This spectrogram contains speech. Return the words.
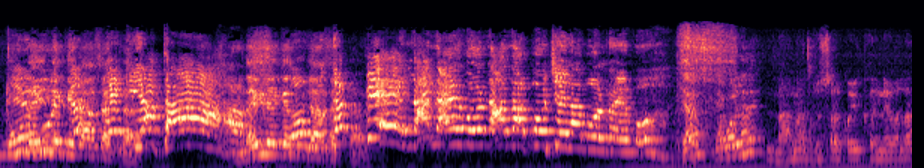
मैं नहीं लेके जा सकता। किया था। नहीं लेके तू जा सकता। पे नाना है वो नाना पोचेला बोल रहे वो। क्या? क्या बोल रहा है? नाना दूसरा कोई करने वाला?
